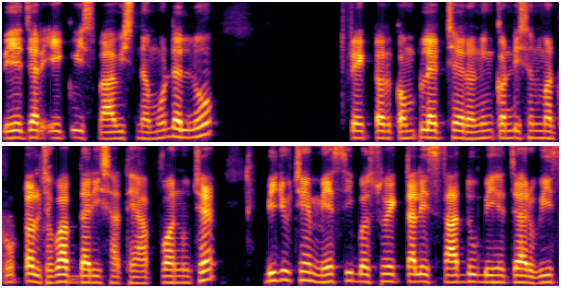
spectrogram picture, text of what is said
બે હજાર એકવીસ બાવીસના મોડલનું ટ્રેક્ટર કમ્પ્લેટ છે, રનિંગ કન્ડિશનમાં ટોટલ જવાબદારી સાથે આપવાનું છે. બીજું છે, મેસી બસો એકતાલીસ, સાદું બે હજાર વીસ,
